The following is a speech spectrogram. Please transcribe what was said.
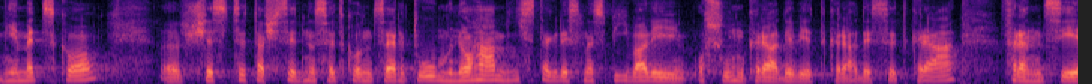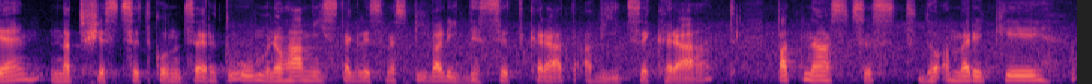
Německo, 600 až 700 koncertů, mnoha místa, kde jsme zpívali 8krát, 9krát, 10krát. Francie nad 600 koncertů, mnoha místa, kde jsme zpívali 10krát a vícekrát. 15 cest do Ameriky, eh,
